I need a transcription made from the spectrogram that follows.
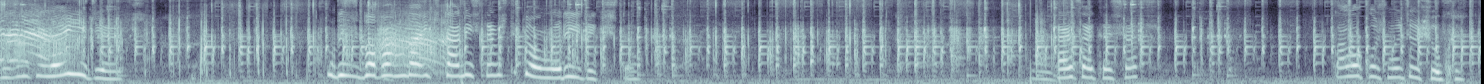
Bizimkileri yiyecek. Biz babamdan iki tane istemiştik ya onları yiyecek işte. Evet arkadaşlar. Baba koşmaya çalışıyorum.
